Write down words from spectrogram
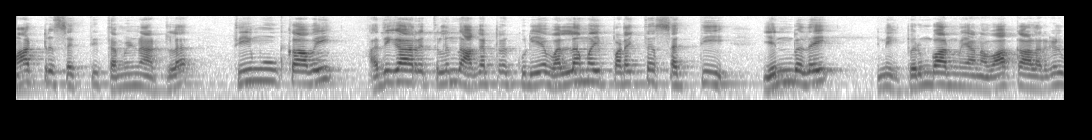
மாற்று சக்தி தமிழ்நாட்டில். திமுகவை அதிகாரத்திலிருந்து அகற்றக்கூடிய வல்லமை படைத்த சக்தி என்பதை இன்றைக்கி பெரும்பான்மையான வாக்காளர்கள்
